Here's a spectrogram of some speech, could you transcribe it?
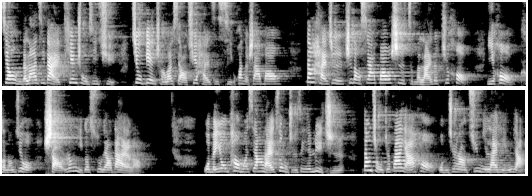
将我们的垃圾袋填充进去，就变成了小区孩子喜欢的沙包。当孩子知道沙包是怎么来的之后，以后可能就少扔一个塑料袋了。我们用泡沫箱来种植这些绿植，当种子发芽后，我们就让居民来领养，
